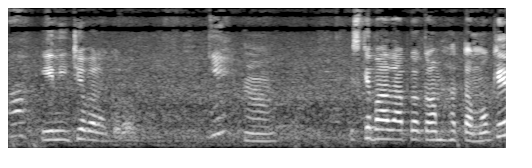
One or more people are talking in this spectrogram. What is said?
हाँ। ये नीचे वाला करो अब। ये? हाँ। इसके बाद आपका काम खत्म ओके?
